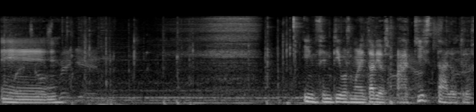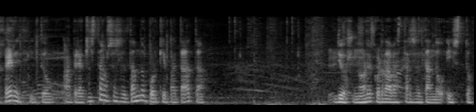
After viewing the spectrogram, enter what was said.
Eh, incentivos monetarios. Aquí está el otro ejército. Ah, pero aquí estamos asaltando porque patata. Dios, no recordaba estar asaltando esto.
